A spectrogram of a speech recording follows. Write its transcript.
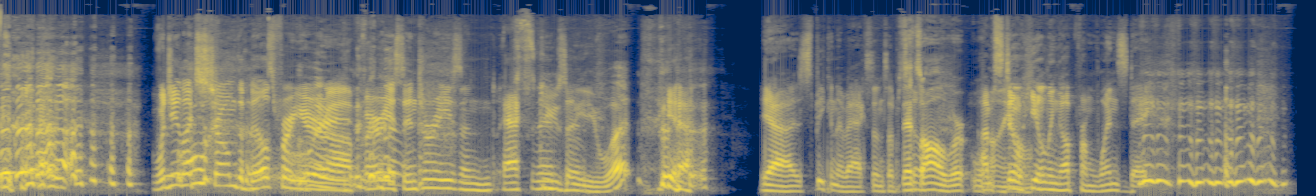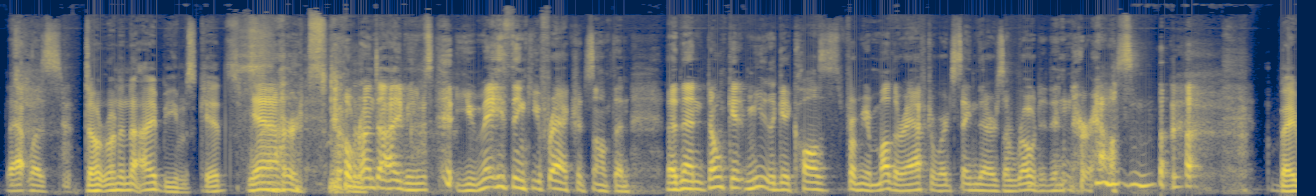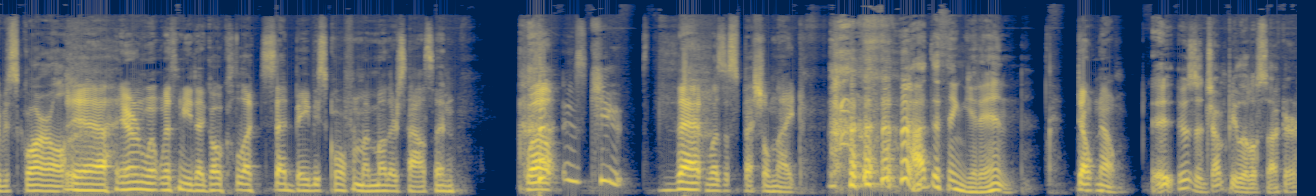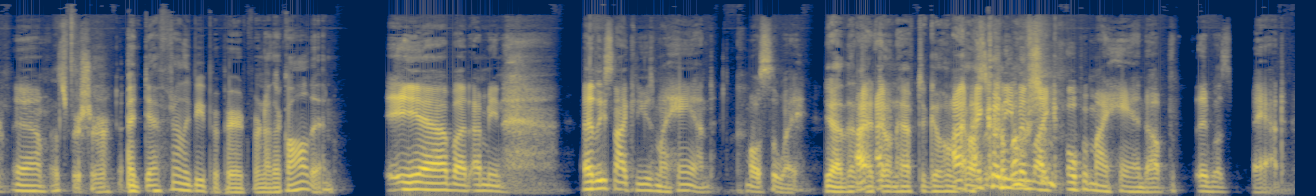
Would you like to show them the bills for your uh, various injuries and accidents? Excuse me. What? Yeah, yeah. Speaking of accidents, I'm That's still, all we're. I'm I still know. healing up from Wednesday. That was Don't run into I beams, kids. Yeah. It hurts. don't run to I beams. You may think you fractured something, and then don't get me to get calls from your mother afterwards saying there's a rodent in her house. Baby squirrel. yeah, Aaron went with me to go collect said baby squirrel from my mother's house, and well, It was cute. that was a special night. How'd the thing get in? Don't know. It, it was a jumpy little sucker. Yeah, That's for sure. I'd definitely be prepared for another call then. yeah, but I mean, at least I can use my hand most of the way. Yeah, then I- I, I- don't have to go and I, cause I a couldn't even like open my hand up. It was bad.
